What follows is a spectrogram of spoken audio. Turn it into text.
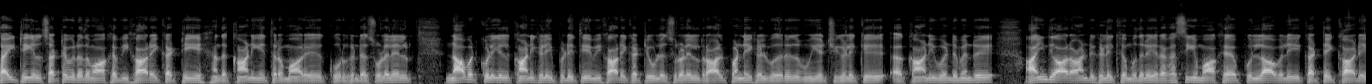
தைட்டையில் சட்டவிரோதமாக விகாரை கட்டி அந்த காணியை தருமாறு கூறுகின்ற சூழலில் நாவட்குழியில் காணிகளை பிடித்து விகாரை கட்டியுள்ள சூழலில் ரால் பண்ணைகள் வேறு முயற்சிகளுக்கு காணி வேண்டும் என்று ஐந்து ஆறு ஆண்டுகளுக்கு முதலே ரகசியமாக புல்லாவலி கட்டைக்காடு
